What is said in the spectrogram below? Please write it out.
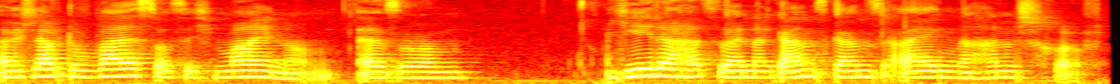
Aber ich glaube, du weißt, was ich meine. Also jeder hat seine ganz, ganz eigene Handschrift.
